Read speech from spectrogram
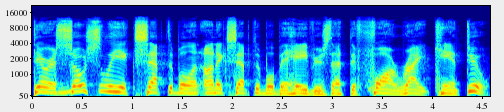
There are mm-hmm. socially acceptable and unacceptable behaviors that the far right can't do.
